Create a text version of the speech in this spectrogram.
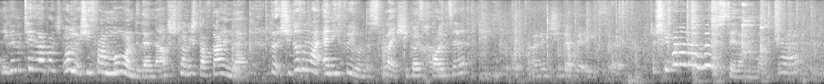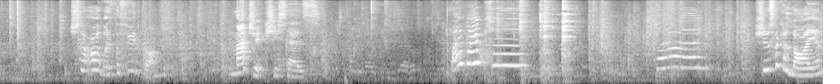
Are you going to take that back? Oh, look, she's found more under there now. She's trying to stuff that in there. Look, she doesn't like any food on display. She goes uh-huh. hides it. And then she never eats it. Does she run on her lip still anymore? Yeah. She's like, oh, where's the food gone? Magic, she says. She looks like a lion.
